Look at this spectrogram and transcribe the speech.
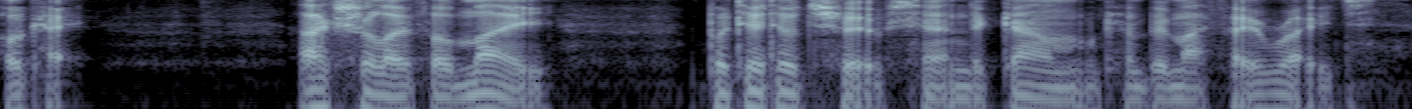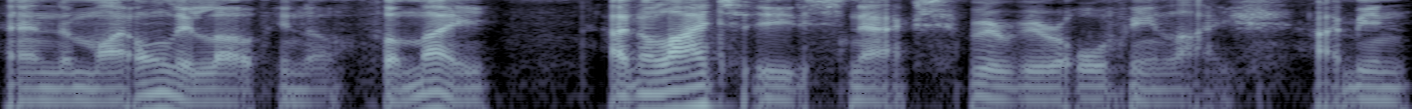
OK，actually for me。Potato chips and gum can be my favorite and my only love, you know. For me, I don't like to eat snacks very, very often in life. I mean,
